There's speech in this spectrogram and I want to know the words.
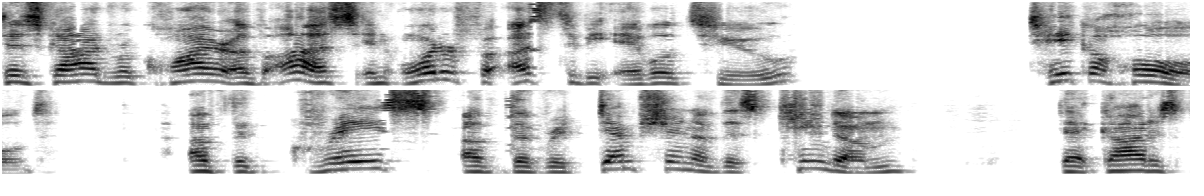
does God require of us in order for us to be able to take a hold of the grace of the redemption of this kingdom that God is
